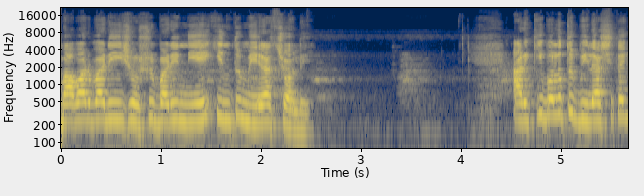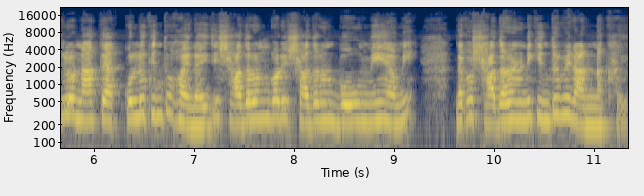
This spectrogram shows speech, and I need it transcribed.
বাবার বাড়ি শ্বশুর বাড়ি নিয়েই কিন্তু মেয়েরা চলে। আর কি বলো তো বিলাসিতাগুলো না ত্যাগ করলেও কিন্তু হয় না। এই যে সাধারণ ঘরের সাধারণ বউ, মেয়ে আমি, দেখো সাধারণই কিন্তু আমি রান্না খাই।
